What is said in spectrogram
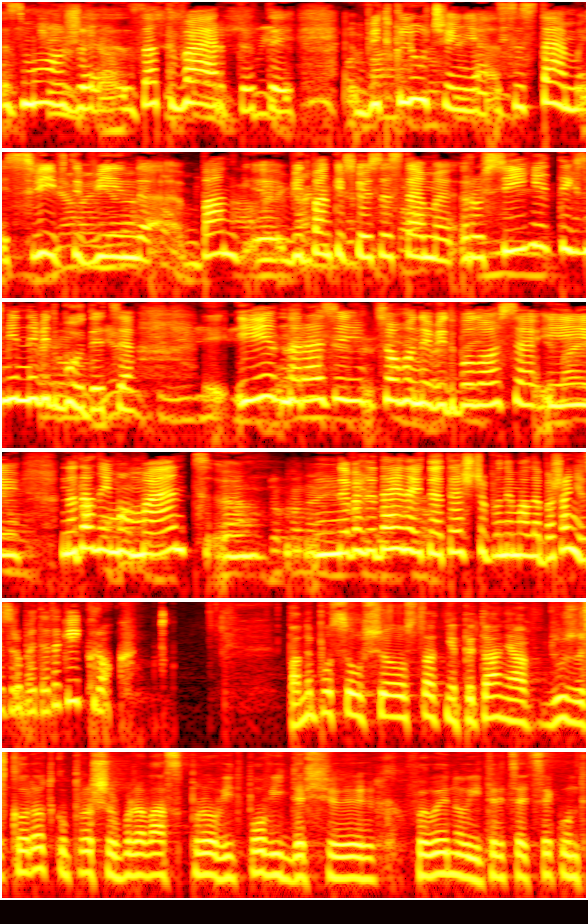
зможе затвердити відключення системи SWIFT від банківської системи Росії, тих змін не відбудеться. І наразі цього не відбулося. І на даний момент е, не виглядає навіть на те, щоб вони мали бажання зробити такий крок. Пане посол, ще останнє питання. Дуже коротко прошу про вас про відповідь десь е, хвилину і 30 секунд.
